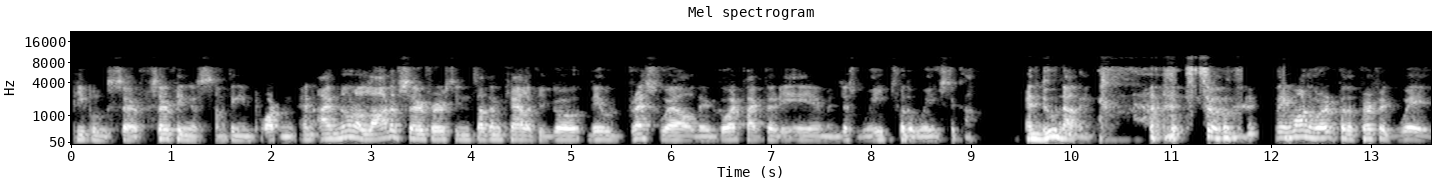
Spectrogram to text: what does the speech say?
people who surf. Surfing is something important. And I've known a lot of surfers in Southern Cal. If you go, they would dress well, they'd go at 5.30 a.m. and just wait for the waves to come and do nothing. so they want to work for the perfect wave.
